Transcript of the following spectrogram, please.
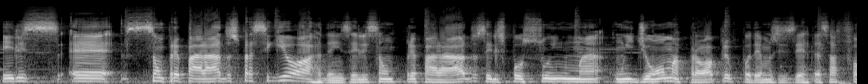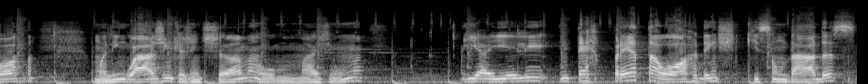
eles é, são preparados para seguir ordens. Eles são preparados, eles possuem uma, um idioma próprio, podemos dizer dessa forma, uma linguagem que a gente chama, ou mais de uma, e aí ele interpreta ordens que são dadas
